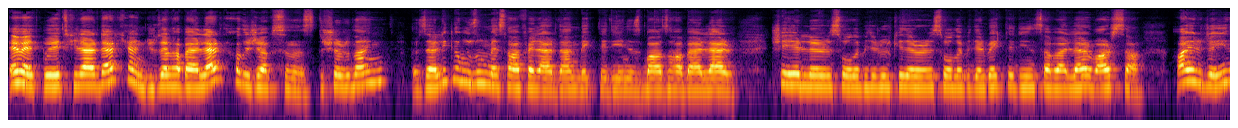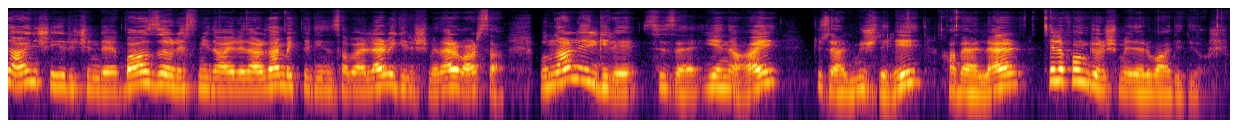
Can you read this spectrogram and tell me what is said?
Evet bu etkiler derken güzel haberler de alacaksınız. Dışarıdan özellikle uzun mesafelerden beklediğiniz bazı haberler, şehirler arası olabilir, ülkeler arası olabilir, beklediğiniz haberler varsa ayrıca yine aynı şehir içinde bazı resmi dairelerden beklediğiniz haberler ve gelişmeler varsa bunlarla ilgili size yeni ay güzel müjdeli haberler, telefon görüşmeleri vaat ediyor.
